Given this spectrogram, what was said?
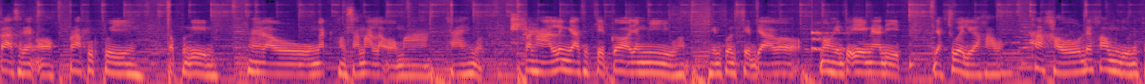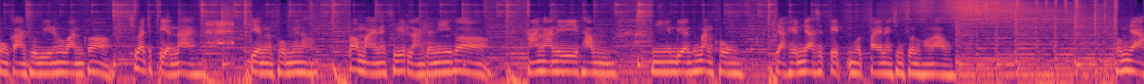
กล้าแสดงออกกล้าพูดคุยกับคนอื่น ให้เรางัดความสามารถเราออกมาใช้ให้หมด ปัญหาเรื่องยาเสพติดก็ยังมีอยู่ครับ เห็นคนเสพยาก็มองเห็นตัวเองในอดีต อยากช่วยเหลือเขา ถ้าเขาได้เข้ามาอยู่ในโครงการทูบีนัมวันก็คิดว่าจะเปลี่ยนได้ เปลี่ยนเป็นผมนี่แหละครับเป้าหมายในชีวิตหลังจากนี้ก็หางานดีๆทำมีเงินเดือนที่มั่นคง อยากเห็นยาเสพติดหมดไปในชุมชนของเรา ผมอยาก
